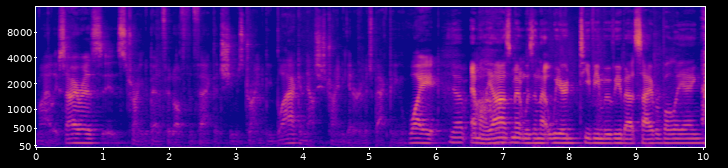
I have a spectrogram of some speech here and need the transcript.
Miley Cyrus is trying to benefit off the fact that she was trying to be black and now she's trying to get her image back being white. Yep. Emily Um, Osment was in that weird TV movie about cyberbullying,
